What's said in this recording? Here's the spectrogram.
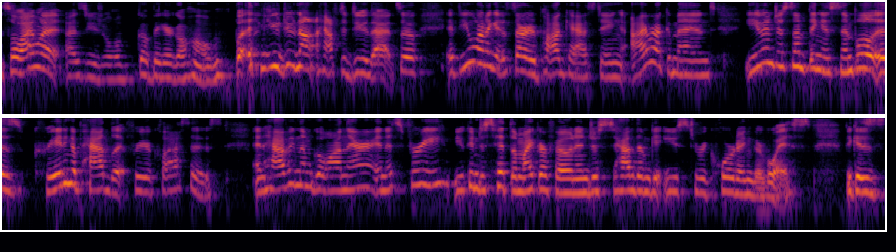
so I went as usual, go big or go home. But you do not have to do that. So if you want to get started podcasting, I recommend even just something as simple as creating a Padlet for your classes and having them go on there and it's free. You can just hit the microphone and just have them get used to recording their voice because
